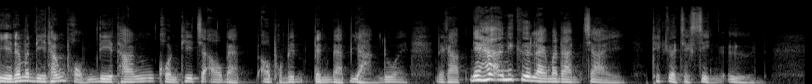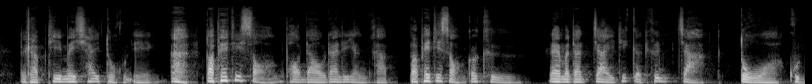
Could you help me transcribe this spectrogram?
ดีนะมันดีทั้งผมดีทั้งคนที่จะเอาแบบเอาผมเป็นเป็นแบบอย่างด้วยนะครับเนี่ยฮะอันนี้คือแรงบันดาลใจที่เกิดจากสิ่งอื่นนะครับที่ไม่ใช่ตัวคุณเองอะประเภทที่ 2 พอเดาได้หรือยังครับ ประเภทที่ 2 ก็คือ แรงบันดาลใจที่เกิดขึ้นจากตัวคุณ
